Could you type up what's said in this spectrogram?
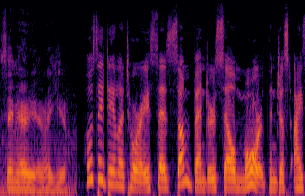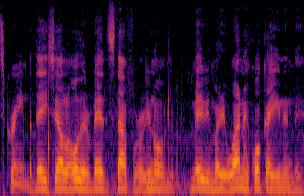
same area, right here. Jose De La Torre says some vendors sell more than just ice cream. They sell other bad stuff for, you know, maybe marijuana, cocaine and. there.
